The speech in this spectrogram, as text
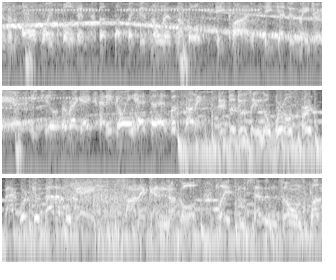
is an all boys bulletin. The suspect is known as Knuckles. He climbs, he catches major air, he chills the reggae, and he's going head-to-head with Sonic. Introducing the world's first backward-compatible game, Sonic and Knuckles. Play through seven zones plus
